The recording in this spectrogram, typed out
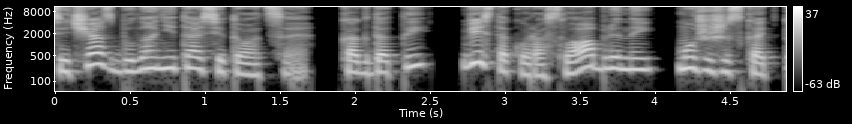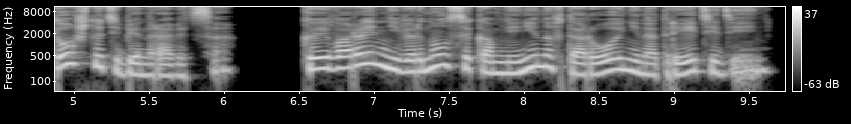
Сейчас была не та ситуация, когда ты, весь такой расслабленный, можешь искать то, что тебе нравится. Каеварен не вернулся ко мне ни на второй, ни на третий день.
